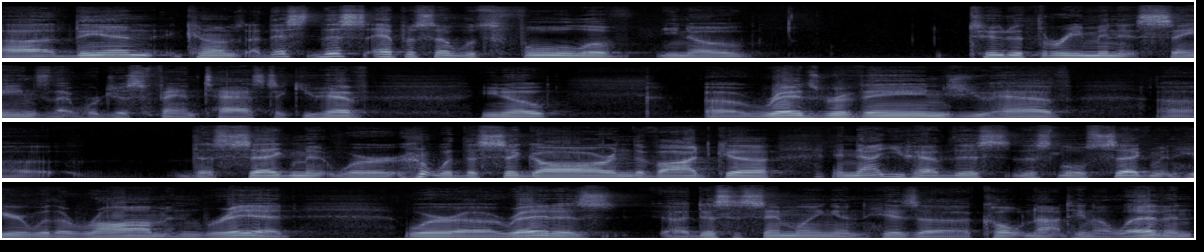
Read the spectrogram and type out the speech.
uh, then comes this. This episode was full of you know two to three minute scenes that were just fantastic. You have you know uh, Red's Revenge. You have uh, the segment where with the cigar and the vodka, and now you have this this little segment here with Aram and Red, where uh, Red is uh, disassembling in his Colt 1911,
